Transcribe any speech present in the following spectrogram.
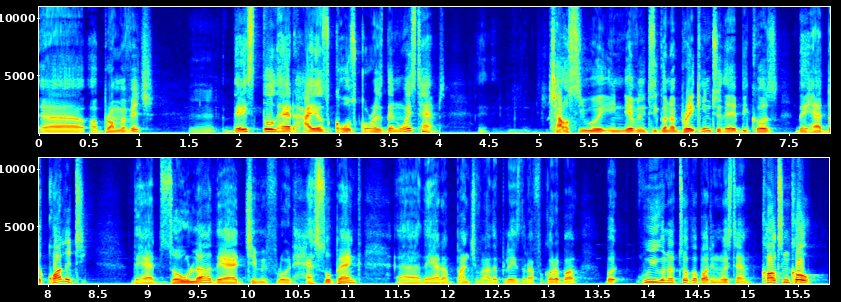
uh, Abramovich, they still had higher goal scorers than West Ham's. Chelsea were inevitably going to break into there because they had the quality. They had Zola, they had Jimmy Floyd Hasselbaink, uh, they had a bunch of other players that I forgot about. But who are you going to talk about in West Ham? Carlton Cole,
